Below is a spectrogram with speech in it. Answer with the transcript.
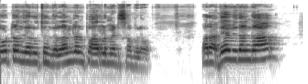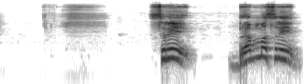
చూడటం జరుగుతుంది లండన్ పార్లమెంట్ సభలో. మరి అదేవిధంగా శ్రీ బ్రహ్మశ్రీ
